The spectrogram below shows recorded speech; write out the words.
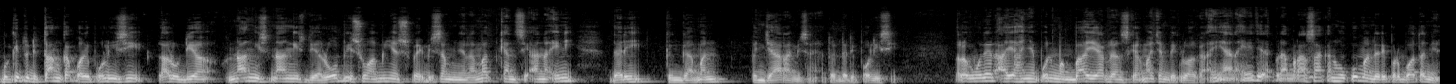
begitu ditangkap oleh polisi, lalu dia nangis-nangis, dia lobi suaminya supaya bisa menyelamatkan si anak ini dari genggaman penjara misalnya, atau dari polisi. Lalu kemudian ayahnya pun membayar dan segala macam dikeluarkan. Ini anak ini tidak pernah merasakan hukuman dari perbuatannya.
